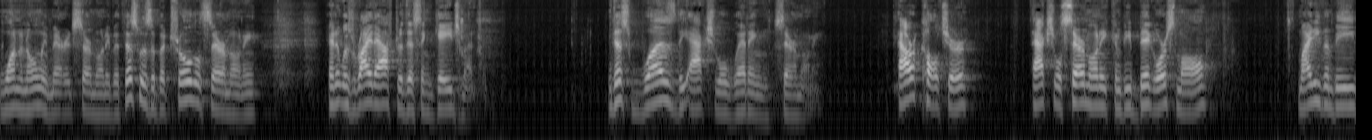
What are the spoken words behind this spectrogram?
one and only marriage ceremony. But this was a betrothal ceremony, and it was right after this engagement. This was the actual wedding ceremony. Our culture, actual ceremony can be big or small, might even be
